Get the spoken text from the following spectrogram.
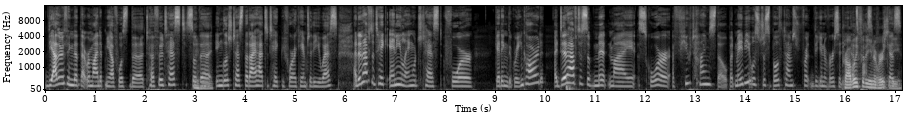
The other thing that that reminded me of was the TOEFL test, so Mm-hmm. the English test that I had to take before I came to the US. I didn't have to take any language test for getting the green card. I did have to submit my score a few times though, but maybe it was just both times for the university. Probably That's for the university. because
